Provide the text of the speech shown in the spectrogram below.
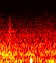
open.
